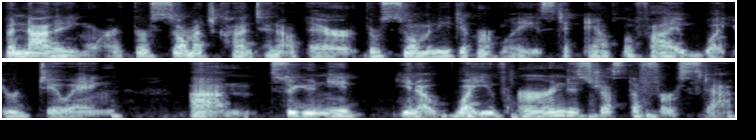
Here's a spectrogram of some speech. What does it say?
But not anymore. There's so much content out there. There's so many different ways to amplify what you're doing. Um, so you need you know what you've earned is just the first step.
